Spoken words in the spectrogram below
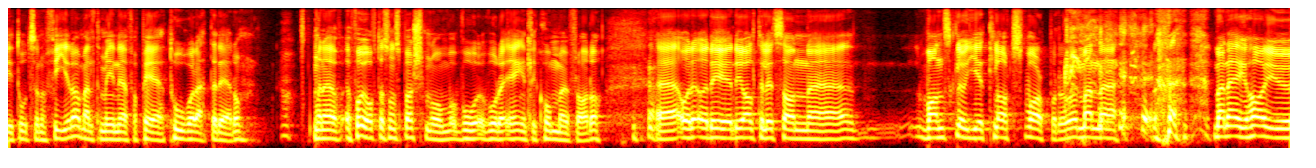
i 2004 og meldte meg inn i Frp to år etter det. da. Men jeg får jo ofte sånn spørsmål om hvor, hvor det egentlig kommer fra. da. Eh, og det, og det, det er alltid litt sånn eh, vanskelig å gi et klart svar på det. Da. Men, eh, men jeg har jo,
